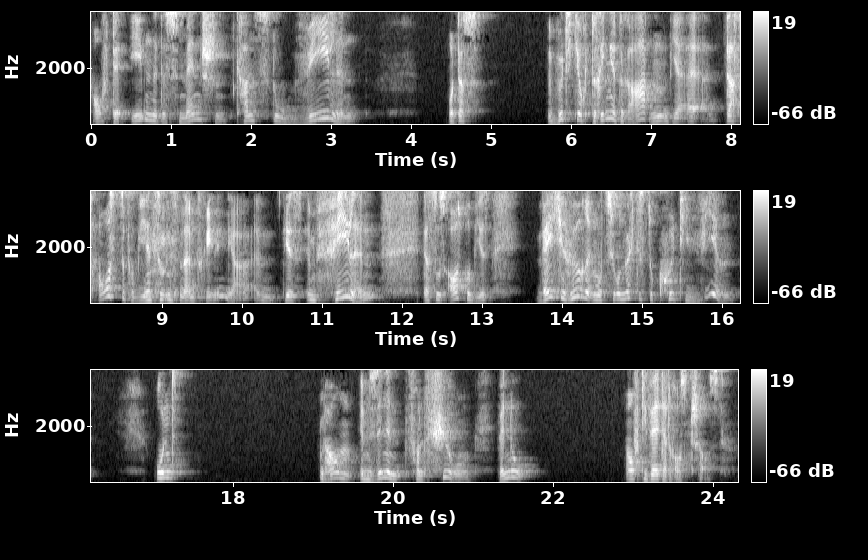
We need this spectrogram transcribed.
auf der Ebene des Menschen kannst du wählen. Und das würde ich dir auch dringend raten, dir äh, das auszuprobieren, zumindest in einem Training, ja, ähm, dir es empfehlen, dass du es ausprobierst. Welche höhere Emotion möchtest du kultivieren? Und warum im Sinne von Führung, wenn du auf die Welt da draußen schaust,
